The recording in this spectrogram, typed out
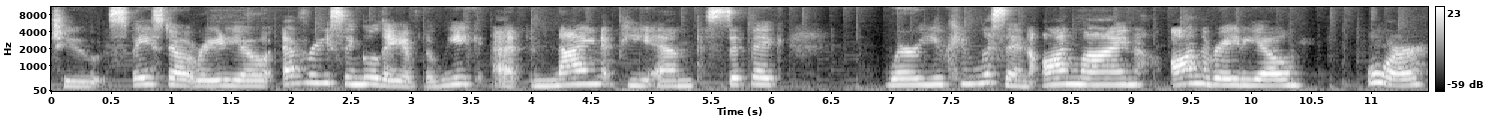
to Spaced Out Radio every single day of the week at 9 p.m. Pacific, where you can listen online, on the radio, or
